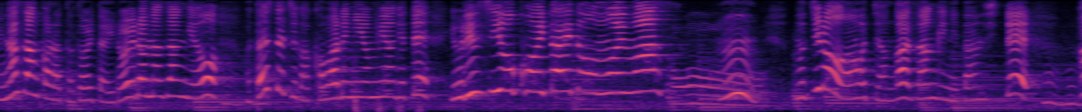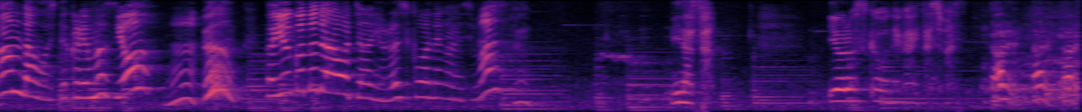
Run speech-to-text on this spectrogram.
皆さんから届いたいろいろな懺悔を私たちが代わりに読み上げて許しを請いたいと思います。うん、もちろんあおちゃんが懺悔に対して判断をしてくれますよ。うん。うん、ということであおちゃんよろしくお願いします。皆さんよろしくお願いいたします。誰？誰？誰？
